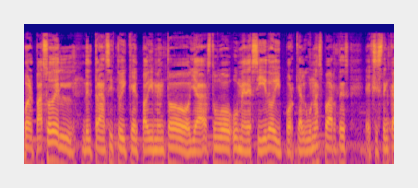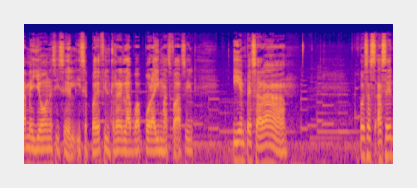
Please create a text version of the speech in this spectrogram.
Por el paso del, del tránsito y que el pavimento ya estuvo humedecido y porque algunas partes existen camellones y se, y se puede filtrar el agua por ahí más fácil y empezar a, pues hacer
